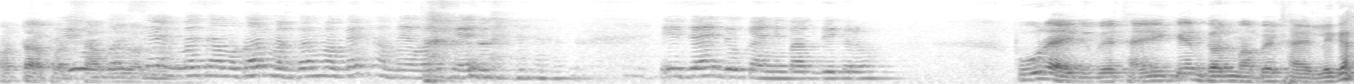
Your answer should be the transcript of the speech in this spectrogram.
ફટાફટ સાંભળવાનું બસ આમાં ઘરમાં ઘરમાં બેઠા મેં વરહે એ જાય દુકાને બાપ દીકરો. પૂરાઈ બેઠા એ કેમ ઘરમાં બેઠા એટલે કા?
